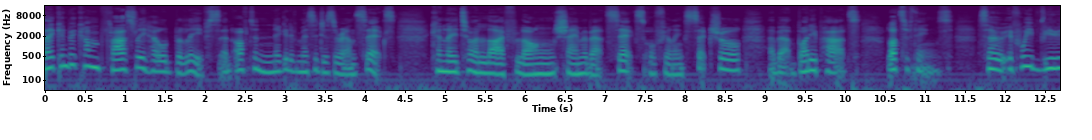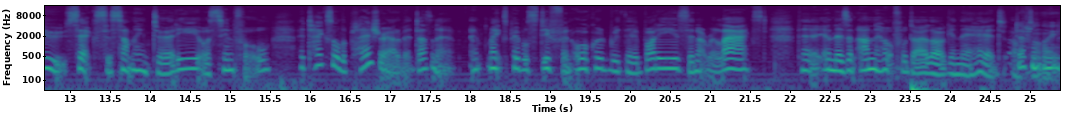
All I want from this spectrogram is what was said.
they can become fastly held beliefs, and often negative messages around sex can lead to a lifelong shame about sex or feeling sexual, about body parts, lots of things. So, if we view sex as something dirty or sinful, it takes all the pleasure out of it, doesn't it? It makes people stiff and awkward with their bodies, they're not relaxed, they're, and there's an unhelpful dialogue in their head. often. Definitely.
